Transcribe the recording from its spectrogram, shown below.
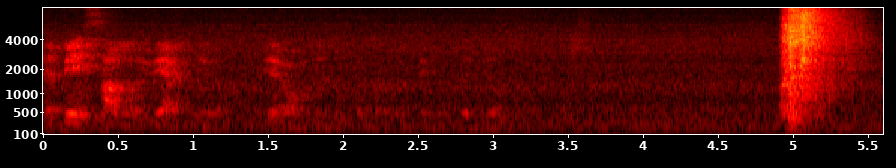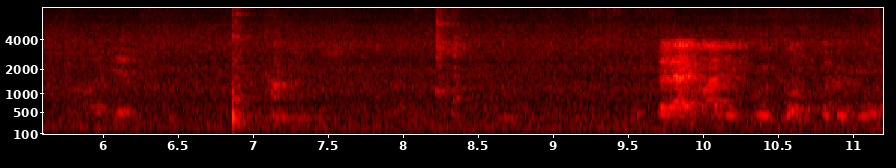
Добей самую верхнюю в первом ряду, которую ты не добил. Молодец. Повторяй маленькую горку любую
